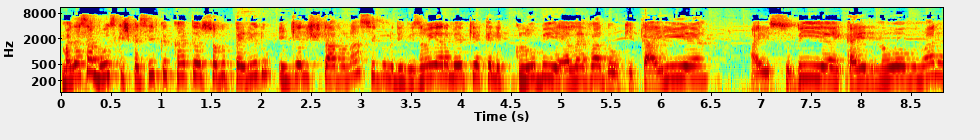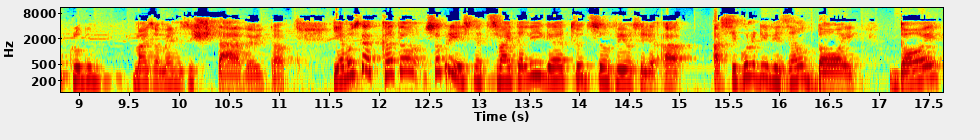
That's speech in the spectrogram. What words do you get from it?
Mas essa música específica canta sobre o período em que eles estavam na segunda divisão e era meio que aquele clube elevador, que caía, aí subia e caía de novo. Não era um clube mais ou menos estável e tal. E a música canta sobre isso, né? Zweite Liga, tudo ouviu, ou seja, a, a segunda divisão dói. Dói,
